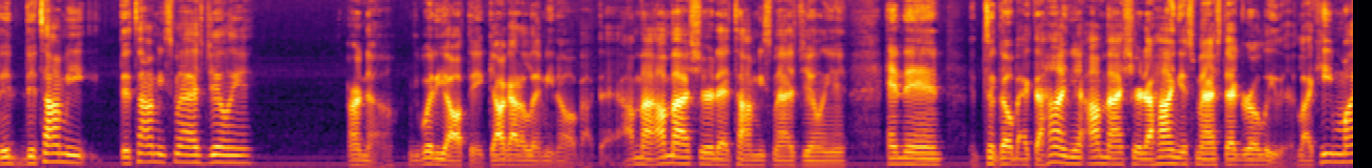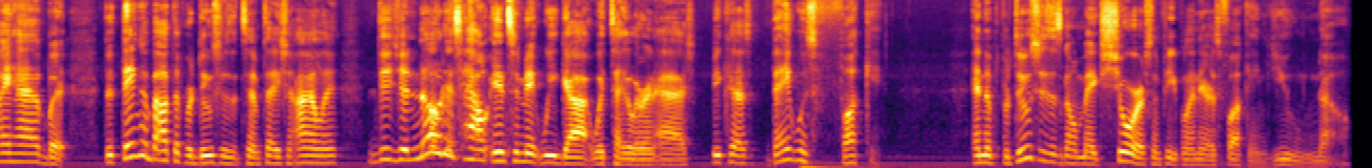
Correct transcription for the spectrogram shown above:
Did did Tommy did Tommy smash Jillian? Or no? What do y'all think? Y'all gotta let me know about that. I'm not. I'm not sure that Tommy smashed Jillian, and then to go back to Hanya, I'm not sure that Hanya smashed that girl either. Like he might have, but the thing about the producers of Temptation Island, did you notice how intimate we got with Taylor and Ash because they was fucking, and the producers is gonna make sure some people in there is fucking. You know.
